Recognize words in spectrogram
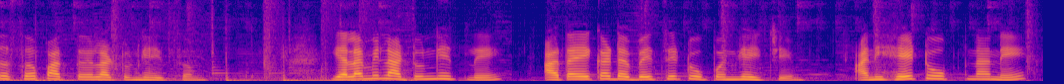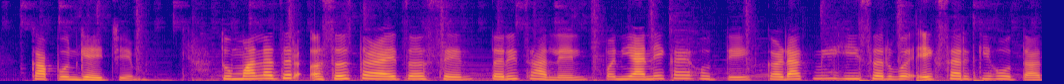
तसं पातळ लाटून घ्यायचं. याला मी लाटून घेतले. आता एका डब्याचे टोपण घ्यायचे. आणि हे टोपणाने कापून घ्यायचे. तुम्हाला जर असंच तळायचं असेल तरी चालेल. पण याने काय होते कडाकणी ही सर्व एकसारखी होतात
